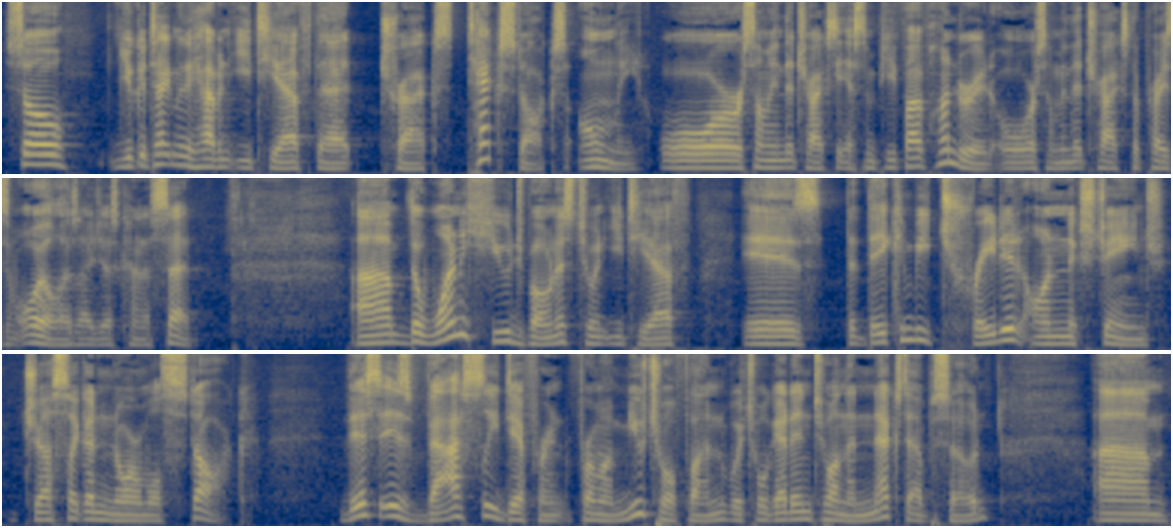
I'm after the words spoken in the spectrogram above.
so you could technically have an ETF that tracks tech stocks only, or something that tracks the S&P 500, or something that tracks the price of oil, as I just kind of said. Um, the one huge bonus to an ETF is that they can be traded on an exchange just like a normal stock. This is vastly different from a mutual fund, which we'll get into on the next episode, um,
